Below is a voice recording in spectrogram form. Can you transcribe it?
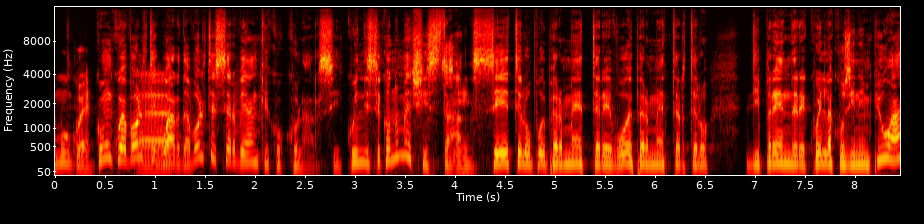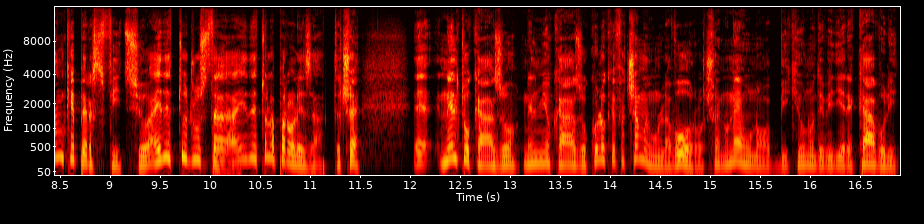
Comunque, Comunque a volte, Eh. guarda, a volte serve anche coccolarsi, quindi secondo me ci sta, Sì. se te lo puoi permettere, vuoi permettertelo di prendere quella cosina in più anche per sfizio. Hai detto giusta, Esatto. hai detto la parola esatta, cioè eh, nel tuo caso, nel mio caso, quello che facciamo è un lavoro, cioè non è un hobby che uno deve dire cavoli,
